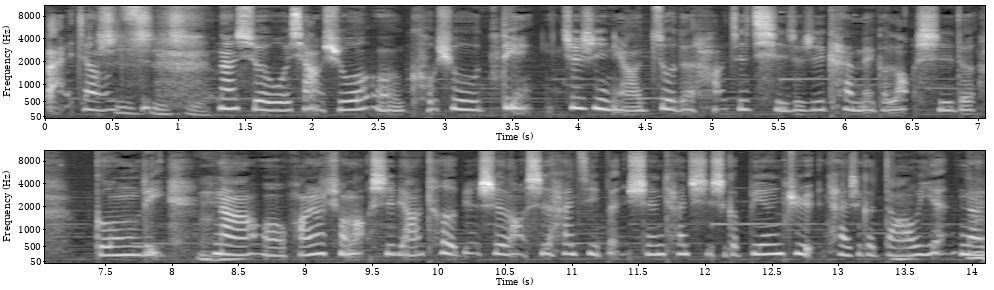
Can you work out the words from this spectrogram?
白，这样子。是是是。那所以我想说，嗯，口述电影就是你要做得好，这其实就是看每个老师的。功力，那呃，黄仁雄老师比较特别，是老师他自己本身，他其实是个编剧，他是个导演，那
